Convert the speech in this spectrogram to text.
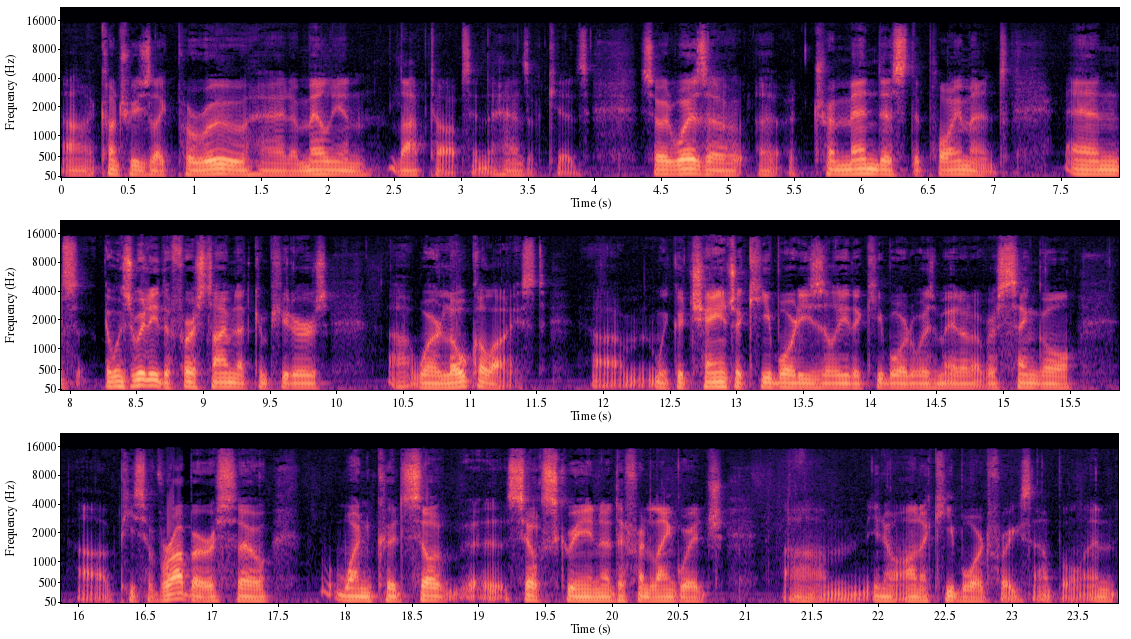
Uh, countries like Peru had a million laptops in the hands of kids. So it was a, a, a tremendous deployment. And it was really the first time that computers uh, were localized. Um, we could change the keyboard easily. The keyboard was made out of a single uh, piece of rubber, so one could sil- uh, silk screen a different language um, you know, on a keyboard, for example. And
